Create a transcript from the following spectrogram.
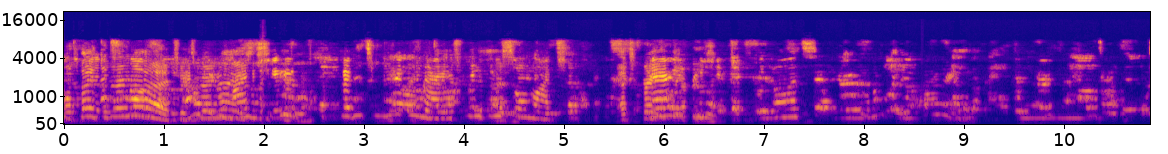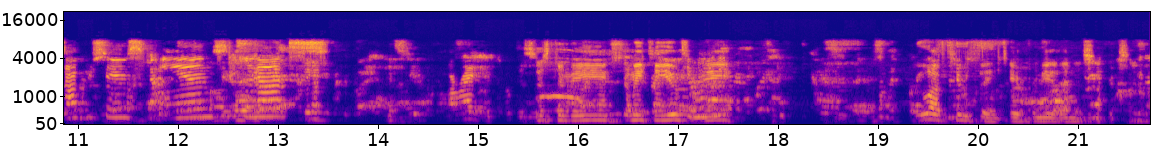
well, thank you very much. It's very nice. But it's really nice. Thank you so much. That's Very great. appreciated. You know, it's. Dr. Seuss and Peanuts. All right. This is to me, to me, to you, for me. You have two things here for me, and then the secret Santa.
